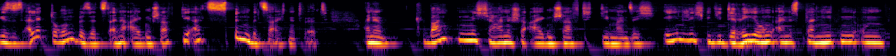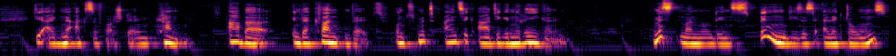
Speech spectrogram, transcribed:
Dieses Elektron besitzt eine Eigenschaft, die als Spin bezeichnet wird. Eine quantenmechanische Eigenschaft, die man sich ähnlich wie die Drehung eines Planeten um die eigene Achse vorstellen kann. Aber in der Quantenwelt und mit einzigartigen Regeln. Misst man nun den Spin dieses Elektrons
